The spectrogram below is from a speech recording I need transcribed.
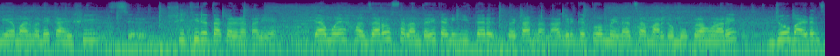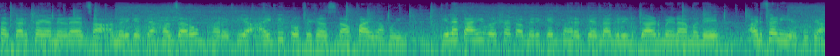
नियमांमध्ये काहीशी शिथिलता करण्यात आली आहे. त्यामुळे हजारो स्थलांतरित आणि इतर गटांना नागरिकत्व मिळण्याचा मार्ग मोकळा होणार आहे. जो बायडन सरकारच्या या निर्णयाचा अमेरिकेतल्या हजारो भारतीय आय टी प्रोफेशनल्सना फायदा होईल. गेल्या काही वर्षात अमेरिकेत भारतीयांना ग्रीन कार्ड मिळण्यामध्ये अडचणी येत होत्या.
